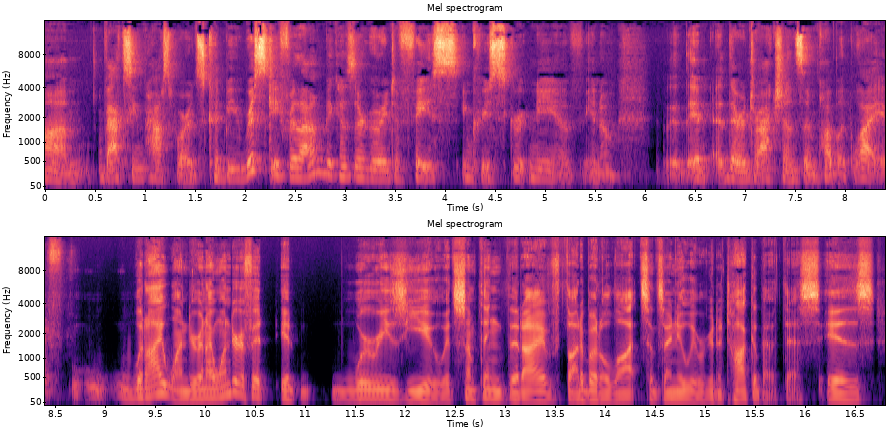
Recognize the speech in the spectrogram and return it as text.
um, vaccine passports could be risky for them because they're going to face increased scrutiny of, you know, in their interactions in public life. What I wonder, and I wonder if it it worries you, it's something that I've thought about a lot since I knew we were going to talk about this, is –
